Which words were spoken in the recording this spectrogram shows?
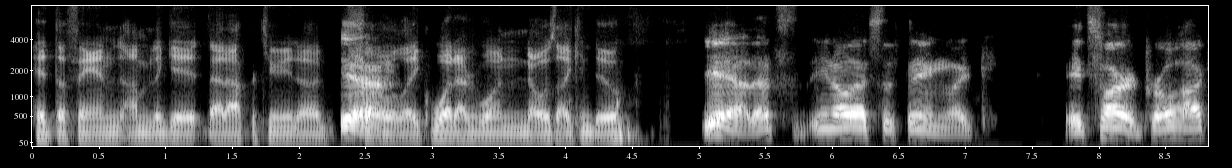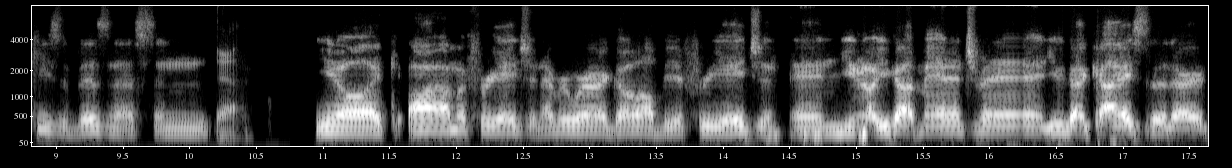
hit the fan. I'm gonna get that opportunity to yeah. show like what everyone knows I can do. Yeah, that's you know that's the thing. Like it's hard. Pro hockey's a business, and yeah, you know, like I'm a free agent. Everywhere I go, I'll be a free agent. And you know, you got management, you got guys that are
